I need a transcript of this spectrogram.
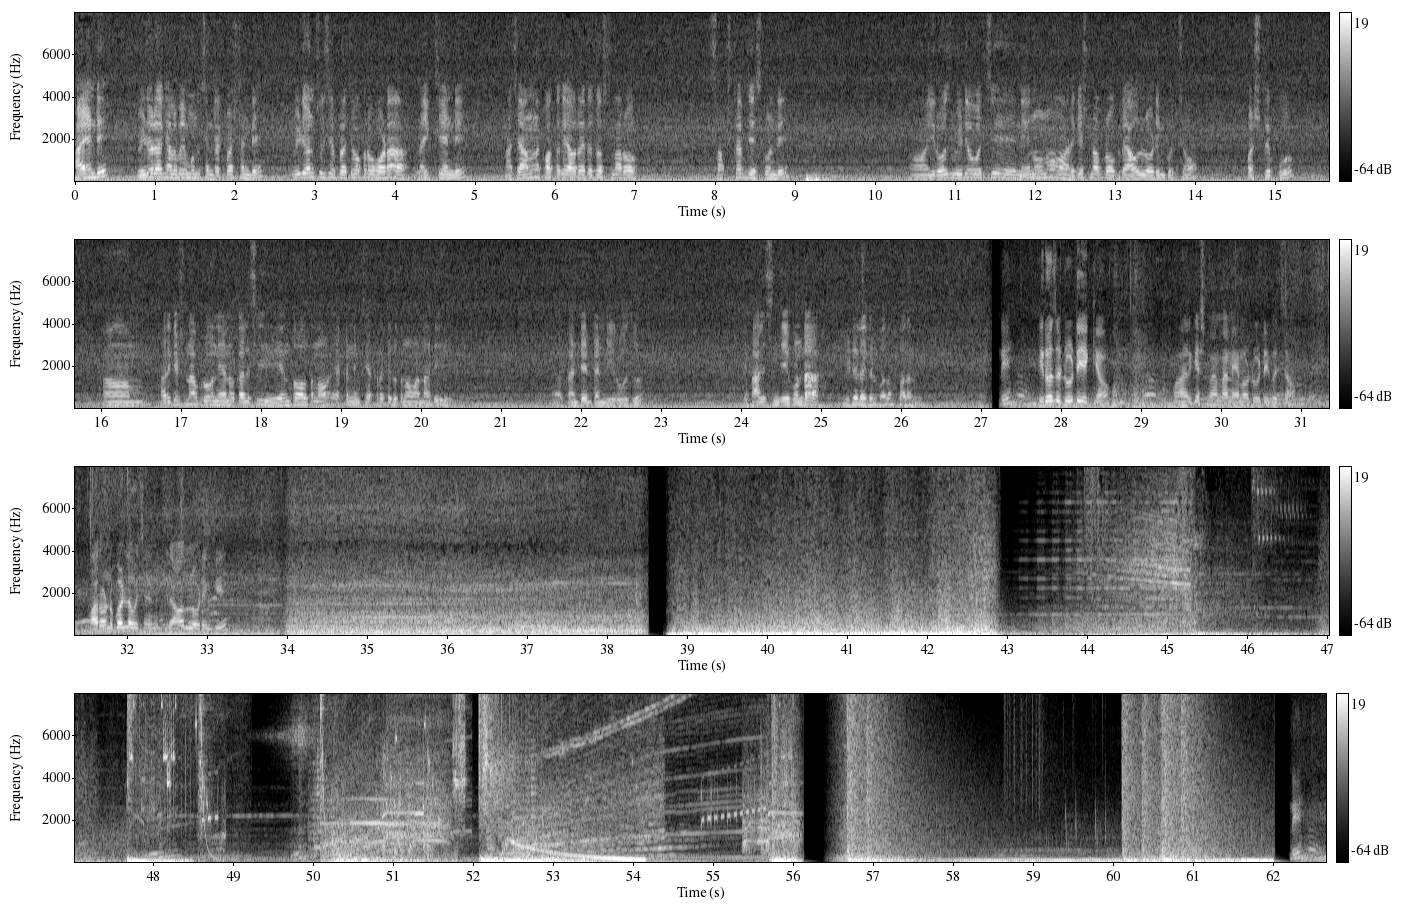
Hi అండి. వీడియోలోకి వెళ్ళబోయే ముందు చిన్న రిక్వెస్ట్ అండి. వీడియోని చూసే ప్రతి ఒక్కరు కూడా లైక్ చేయండి. నా ఛానల్ని కొత్తగా ఎవరైతే చూస్తున్నారో సబ్స్క్రైబ్ చేసుకోండి. ఈరోజు వీడియో వచ్చి నేనును హరికృష్ణ బ్రో గ్రావెల్ లోడింగ్కి వచ్చాం. ఫస్ట్ ట్రిప్పు హరికృష్ణ బ్రో నేను కలిసి ఏం తోలుతున్నాం ఎక్కడి నుంచి ఎక్కడ తిరుగుతున్నాం అన్నది కంటెంట్ అండి ఈరోజు ఆలస్యం చేయకుండా వీడియోలోకి వెళ్ళిపోదాం పదండి. ఈరోజు డ్యూటీ ఎక్కాం. మా హరికృష్ణ అన్న నేను డ్యూటీకి వచ్చాం. మా రెండు బళ్ళు వచ్చిన గ్రావెల్ లోడింగ్కి.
